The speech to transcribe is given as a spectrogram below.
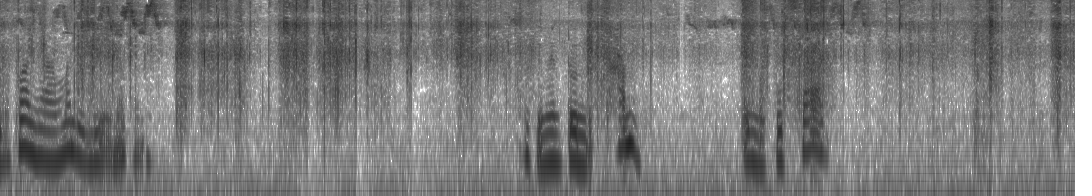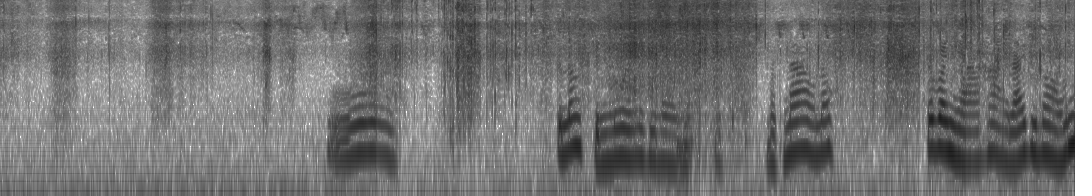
กินผ้ายางมันเดียวๆนะครับนี่จะเป็นต้นบักทันต้นบักพุทราโอ้กำลังเป็นหน่วยพี่น้องเนี่ยบักนาวแล้วแต่ว่าหยาหายหลายพี่น้องมัน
